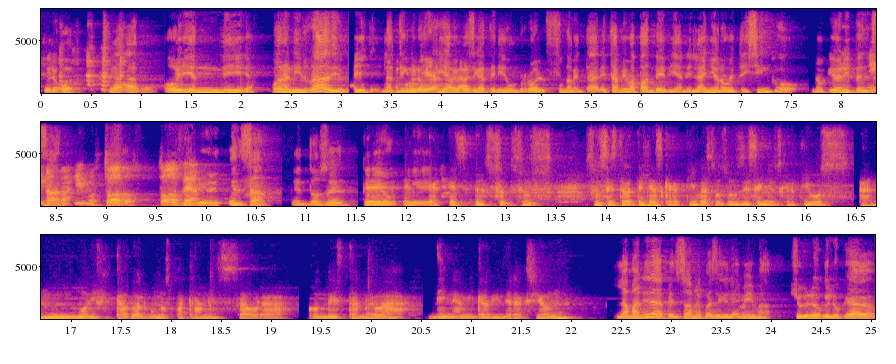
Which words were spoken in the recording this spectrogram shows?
Pero, claro, hoy en día, bueno, ni radio, la tecnología me parece que ha tenido un rol fundamental. Esta misma pandemia en el año 95, no quiero ni pensar. Y nos todos, todos No quiero ni pensar. Entonces, creo que... sus, sus estrategias creativas o sus diseños creativos han modificado algunos patrones ahora con esta nueva dinámica de interacción. La manera de pensar me parece que es la misma. Yo creo que lo que ha,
